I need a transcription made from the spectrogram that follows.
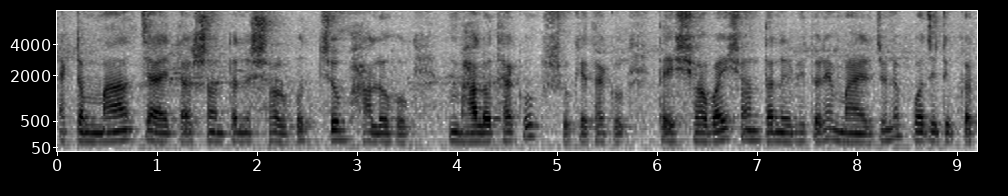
একটা মা চায় তার সন্তানের সর্বোচ্চ ভালো হোক। ভালো থাকুক সুখে থাকুক। তাই সবাই সন্তানের ভিতরে মায়ের জন্য পজিটিভ কথা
